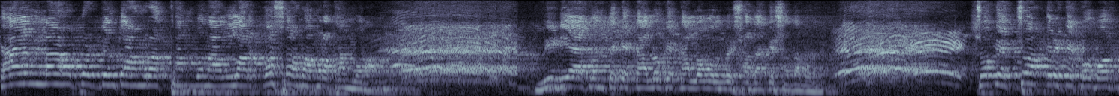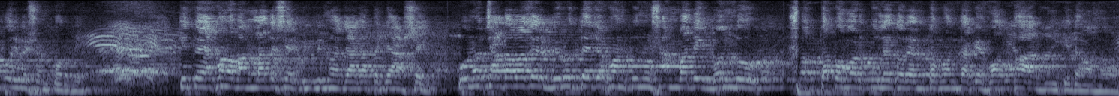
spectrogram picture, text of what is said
কায়েম না পর্যন্ত আমরা থামবো না। আল্লাহর কসম আমরা থামবো না। মিডিয়া এখন থেকে কালোকে কালো বলবে, সাদাকে সাদা বলবে। চোখে চোখ রেখে খবর পরিবেশন করবে। কিন্তু এখনও বাংলাদেশের বিভিন্ন জায়গা থেকে আসে। কোনো চাঁদাবাজের বিরুদ্ধে যখন কোনো সাংবাদিক বন্ধু সত্য খবর তুলে ধরেন, তখন তাকে হত্যার হুমকি দেওয়া হয়।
